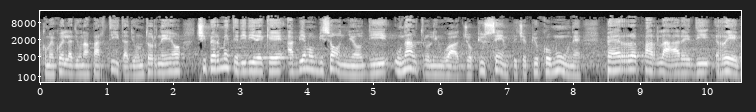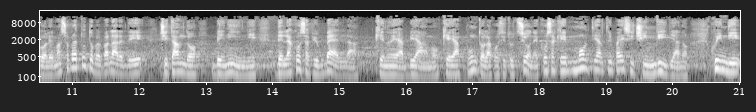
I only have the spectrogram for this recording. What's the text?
come quella di una partita, di un torneo, ci permette di dire che abbiamo bisogno di un altro linguaggio più semplice, più comune per parlare di regole, ma soprattutto per parlare di, citando Benigni, della cosa più bella che noi abbiamo, che è appunto la Costituzione, cosa che molti altri paesi ci invidiano. Quindi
